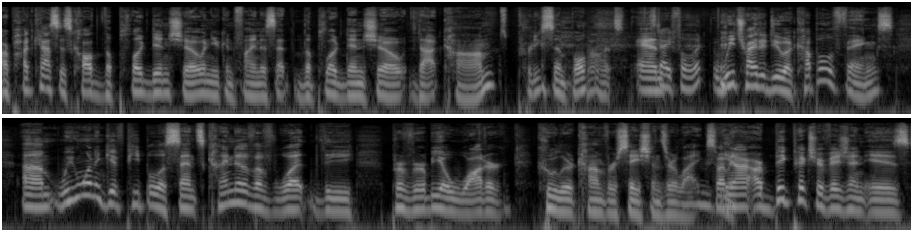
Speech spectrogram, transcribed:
Our podcast is called The Plugged In Show, and you can find us at thepluggedinshow.com. It's pretty simple. Oh, that's and straightforward. we try to do a couple of things. Um, we want to give people a sense kind of of what the proverbial water cooler conversations are like. So, I mean, our, our big picture vision is,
